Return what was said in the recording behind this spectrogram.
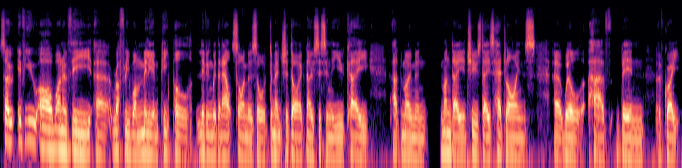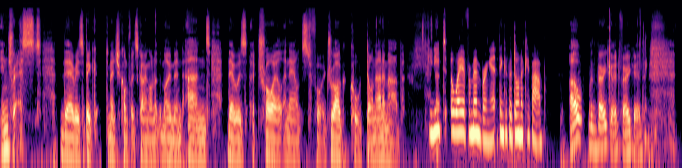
So, if you are one of the uh, roughly 1 million people living with an Alzheimer's or dementia diagnosis in the UK at the moment, Monday and Tuesday's headlines uh, will have been of great interest. There is a big dementia conference going on at the moment, and there was a trial announced for a drug called donanemab. You need a way of remembering it, think of a doner kebab. Oh, very good, very good.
